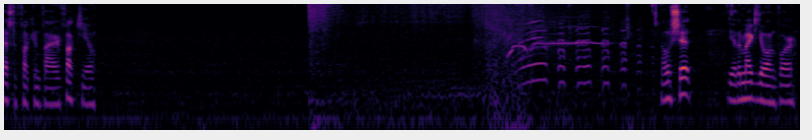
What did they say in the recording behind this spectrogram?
That's the fucking fire. Fuck you. Oh shit. The other meg's going for.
